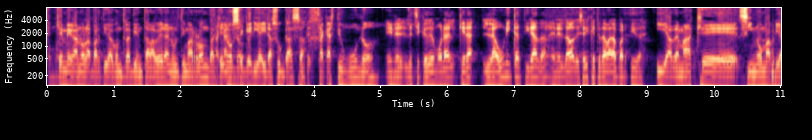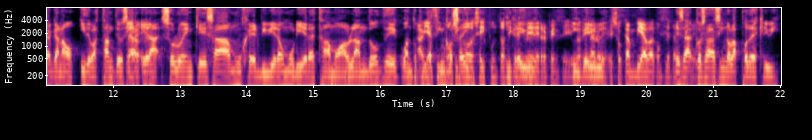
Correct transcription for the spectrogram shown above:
como- que me ganó la partida contra ti en Talavera en última ronda, que no se quería ir a su casa. Te- sacaste un 1 en el de chequeo de moral, que era la única tirada en el dado de 6 que te daba la partida. Y además que si no me habrías ganado y de bastante. O sea, Claro, claro. era solo en que esa mujer viviera o muriera, estábamos hablando de cuántos Había puntos, 5 o 6. cinco o seis puntos de de repente. Entonces, Increíble. claro, eso cambiaba completamente. Esas cosas así no las puedes escribir.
